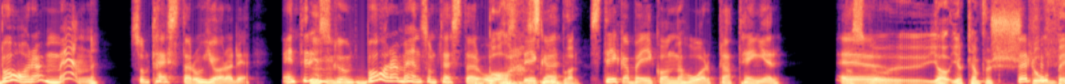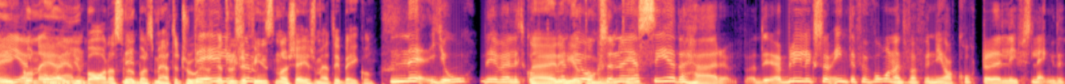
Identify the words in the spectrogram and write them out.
bara män som testar att göra det. Är inte det Mm. skumt? Bara män som testar att steka, steka bacon med hårplatthänger. Alltså, Eh, jag, jag kan förstå, bacon är män. ju bara snubbar som äter tror det jag. Jag tror inte det liksom- finns några tjejer som äter bacon. Nej, jo, det är väldigt gott. Nej, det är men det är också omöjligt, när jag. ser det här, det- jag blir liksom inte förvånad varför ni har kortare livslängd.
